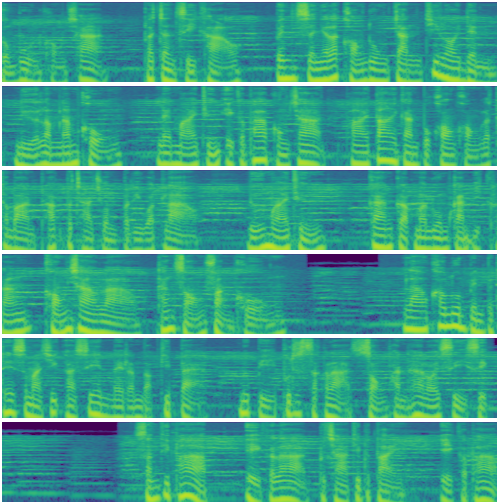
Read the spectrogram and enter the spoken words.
สมบูรณ์ของชาติ พระจันทร์สีขาวเป็นสัญลักษณ์ของดวงจันทร์ที่ลอยเด่นเหนือลำน้ำโขง และหมายถึงเอกภาพของชาติ ภายใต้การปกครองของรัฐบาลพรรคประชาชนปฏิวัติลาว หรือหมายถึงการกลับมารวมกันอีกครั้งของชาวลาวทั้งสองฝั่งโขง ลาวเข้าร่วมเป็นประเทศสมาชิกอาเซียนในลำดับที่ 8 เมื่อปีพุทธศักราช 2540 สันติภาพ เอกราช ประชาธิปไตย เอกภาพ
